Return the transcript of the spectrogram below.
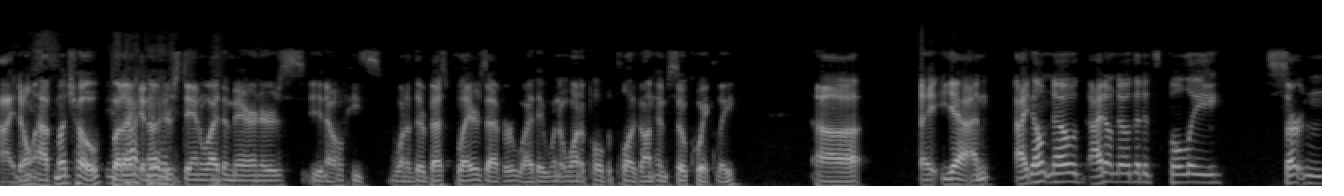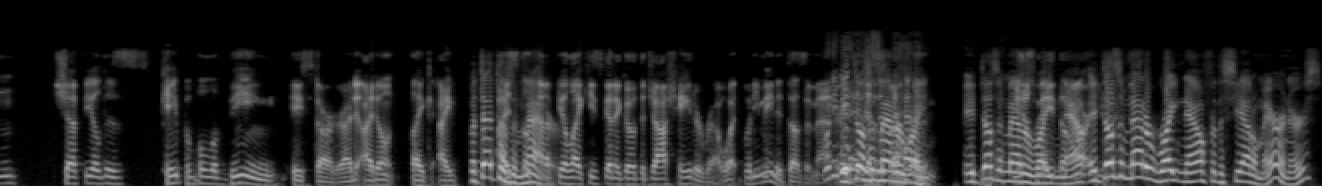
I don't He's- have much hope, but I can good. understand why the Mariners, you know, he's one of their best players ever, why they wouldn't want to pull the plug on him so quickly. Uh, I, yeah, and I don't know, I don't know that it's fully certain Sheffield is capable of being a starter. I, I don't, like, I, But that doesn't still kind matter. of feel like he's going to go the Josh Hader route. What, what do you mean it doesn't matter? What do you mean it doesn't doesn't matter matter. right. It doesn't matter right made the now. It doesn't matter right now for the Seattle Mariners.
